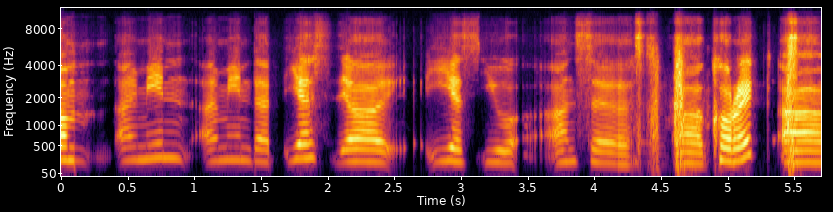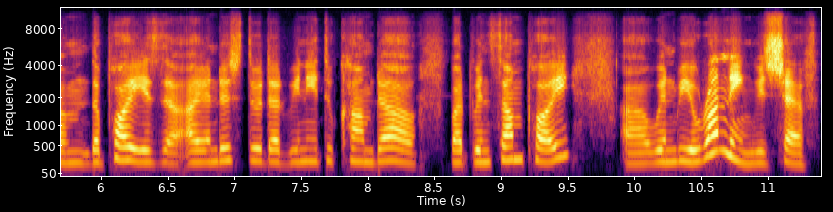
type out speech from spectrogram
um i mean i mean that yes uh yes you answer uh, correct. Um the point is uh, i understood that we need to calm down but when some point uh when we're running with chef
